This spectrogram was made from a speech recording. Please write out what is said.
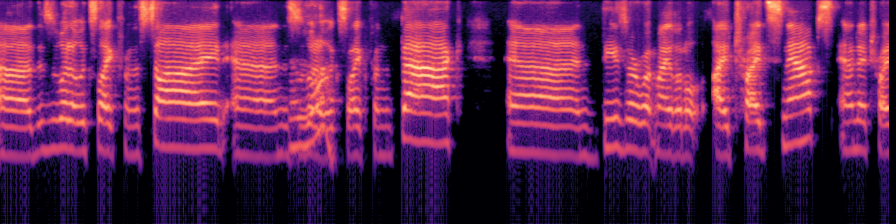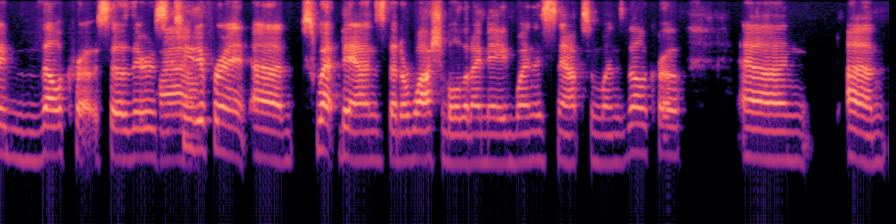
uh, this is what it looks like from the side, and this Oh, is what it looks like from the back. And these are what my little, I tried snaps and I tried Velcro. So there's two different uh, sweatbands that are washable that I made. One is snaps and one's Velcro. And um,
